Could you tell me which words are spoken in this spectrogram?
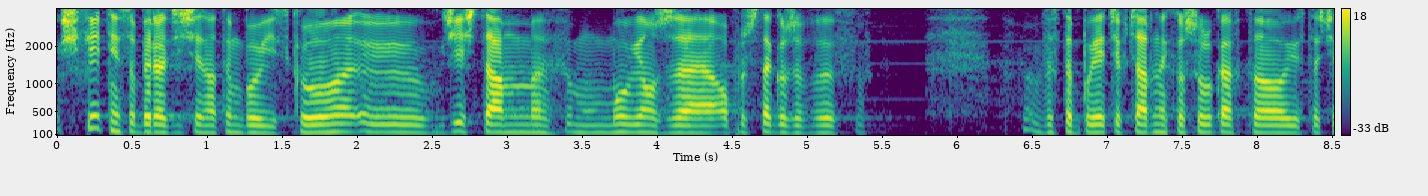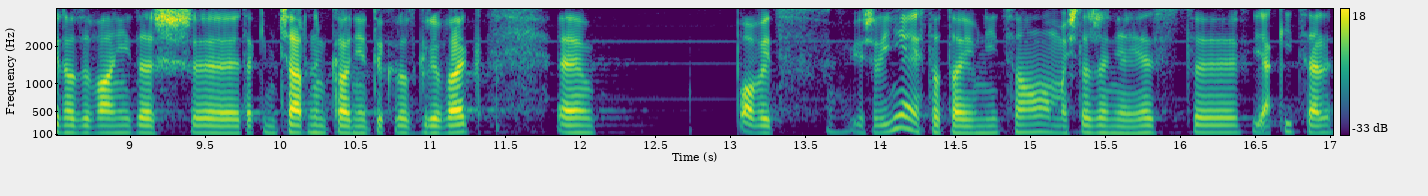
świetnie sobie radzicie na tym boisku. Yy, Gdzieś tam mówią, że oprócz tego, że wy występujecie w czarnych koszulkach, to jesteście nazywani też e, takim czarnym koniem tych rozgrywek. E, Powiedz, jeżeli nie jest to tajemnicą, myślę, że nie jest, jaki cel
